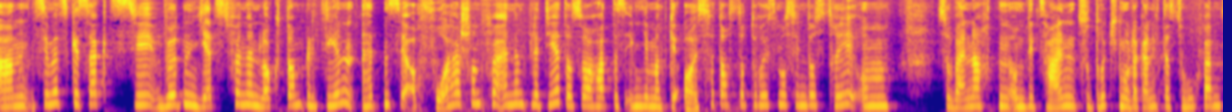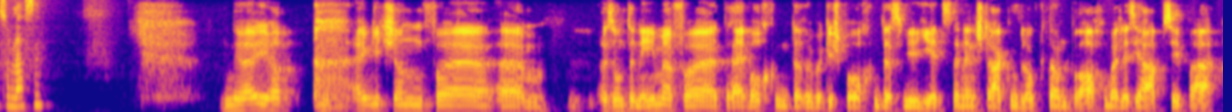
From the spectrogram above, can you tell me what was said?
Ähm, Sie haben jetzt gesagt, Sie würden jetzt für einen Lockdown plädieren. Hätten Sie auch vorher schon für einen plädiert? Also hat das irgendjemand geäußert aus der Tourismusindustrie, um zu Weihnachten, um die Zahlen zu drücken oder gar nicht das zu hoch werden zu lassen? Ja, ich habe eigentlich schon vor, ähm, als Unternehmer vor drei Wochen darüber gesprochen, dass wir jetzt einen starken Lockdown brauchen, weil es ja absehbar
